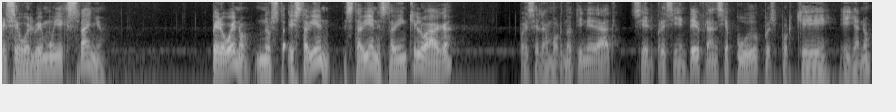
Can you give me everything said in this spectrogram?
Pues se vuelve muy extraño. Pero bueno, no está, está bien, está bien, está bien que lo haga. Pues el amor no tiene edad. Si el presidente de Francia pudo, pues porque ella no.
